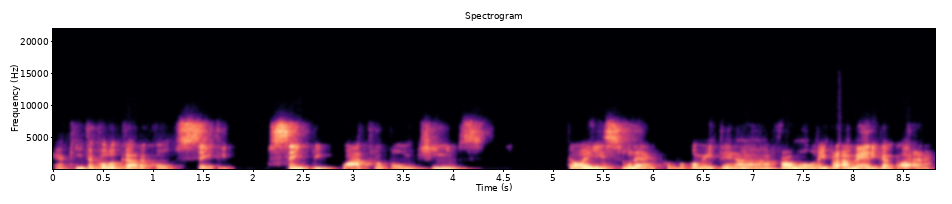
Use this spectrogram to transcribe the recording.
é a quinta colocada com 104 pontinhos. Então é isso, né? Como eu comentei, a Fórmula 1 vem para a América agora, né?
